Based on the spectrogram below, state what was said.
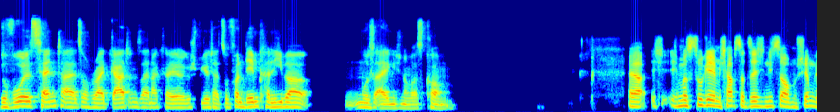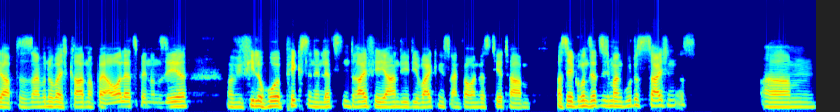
sowohl Center als auch Right Guard in seiner Karriere gespielt hat. So von dem Kaliber muss eigentlich noch was kommen. Ja, ich, ich muss zugeben, ich habe es tatsächlich nicht so auf dem Schirm gehabt. Das ist einfach nur, weil ich gerade noch bei Hourlets bin und sehe, wie viele hohe Picks in den letzten drei, vier Jahren die die Vikings einfach investiert haben. Was ja grundsätzlich mal ein gutes Zeichen ist. Ähm,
